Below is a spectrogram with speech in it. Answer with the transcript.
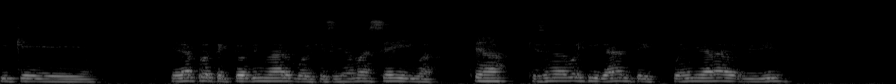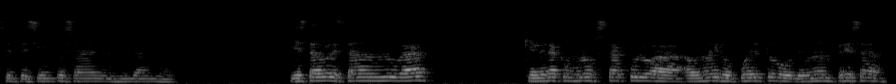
y que era protector de un árbol que se llama ceiba, Ya, que es un árbol gigante, pueden llegar a vivir 700 años, 1000 años. Y este árbol estaba en un lugar que él era como un obstáculo a, a un aeropuerto de una empresa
